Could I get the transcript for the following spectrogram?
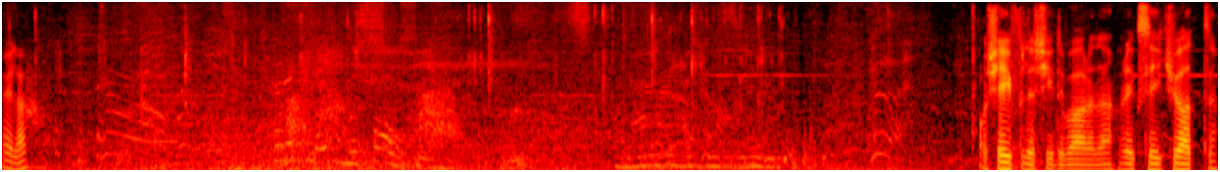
Helal. An ally has been slain. O şey flash'ıydı bu arada. Rex'e Q attı.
